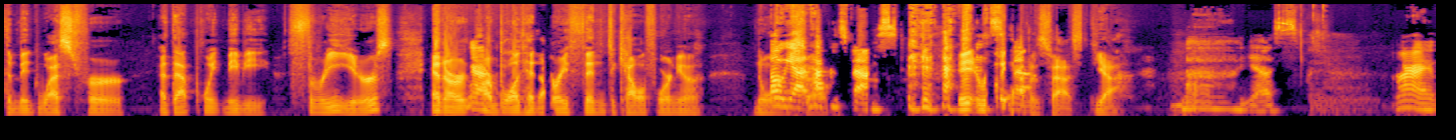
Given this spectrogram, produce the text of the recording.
the Midwest for at that point maybe three years, and our Yeah. our blood had already thinned to California. Norm, Oh, yeah, it happens fast. It, It really fast. happens fast. Yeah. Ah, yes. All right.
